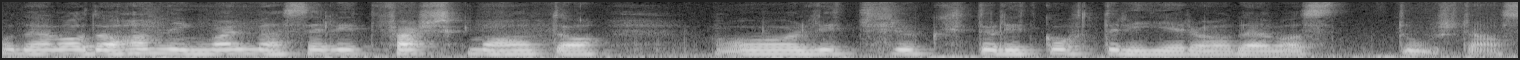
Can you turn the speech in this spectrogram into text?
Og det var da han Ingvald med seg litt fersk mat og, og litt frukt og litt godterier, og det var stor stas.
